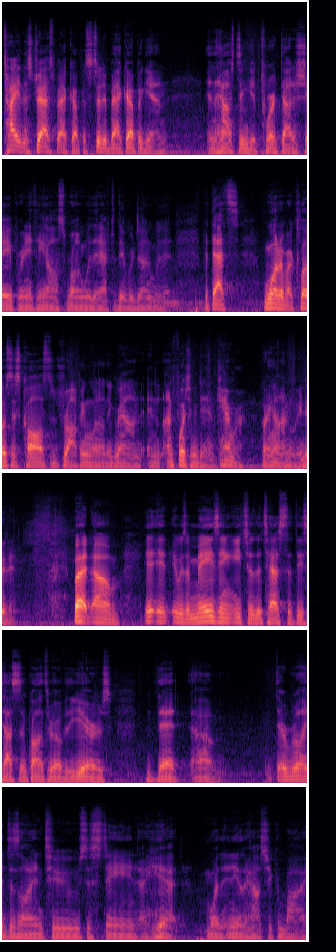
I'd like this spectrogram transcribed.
tightened the straps back up and stood it back up again. And the house didn't get twerked out of shape or anything else wrong with it after they were done with it. But that's one of our closest calls to dropping one on the ground. And unfortunately, we didn't have a camera going on when we did it. But um, it, it, it, was amazing each of the tests that these houses have gone through over the years that um, they're really designed to sustain a hit more than any other house you can buy.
